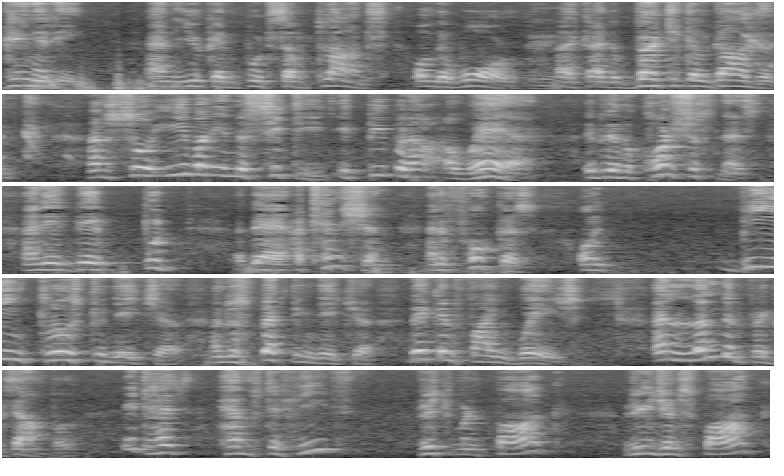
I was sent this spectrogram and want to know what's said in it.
greenery and you can put some plants on the wall, mm. a kind of vertical garden. And so, even in the cities, if people are aware, if they have a consciousness, and if they put their attention and focus on being close to nature and respecting nature, they can find ways. And London, for example, it has Hampstead Heath, Richmond Park, Regent's Park,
